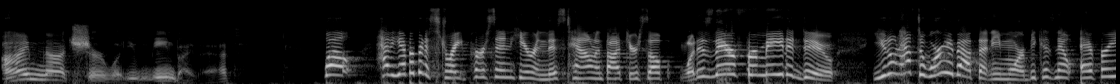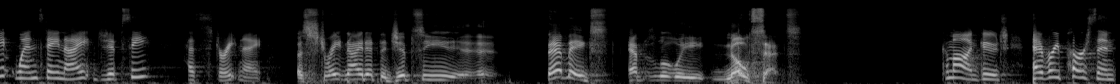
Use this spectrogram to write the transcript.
I'm not sure what you mean by that. Well, have you ever been a straight person here in this town and thought to yourself, what is there for me to do? You don't have to worry about that anymore because now every Wednesday night, Gypsy has straight night. A straight night at the Gypsy, uh, that makes absolutely no sense. Come on, Gooch. Every person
